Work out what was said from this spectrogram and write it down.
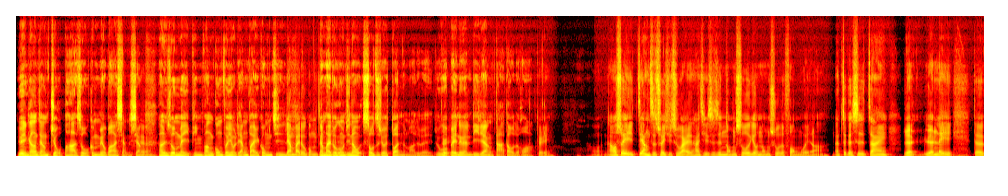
因为你刚刚讲酒吧的时候，我根本没有办法想象。然后你说每平方公分有两百公斤，两百多公斤，两百多公斤，那我手指就会断了嘛，对不对？如果被那个力量打到的话，对。哦，然后所以这样子萃取出来，它其实是浓缩又浓缩的风味啦。那这个是在人人类的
